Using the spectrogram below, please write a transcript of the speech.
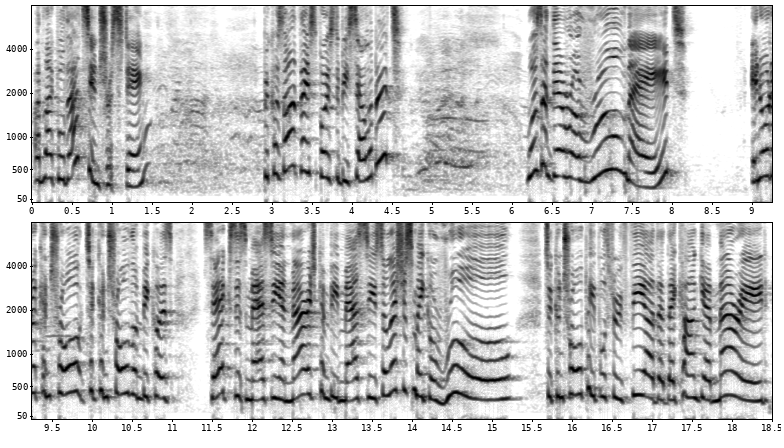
I'm like, well, that's interesting. Because aren't they supposed to be celibate? Wasn't there a rule made in order control, to control them? Because Sex is messy and marriage can be messy, so let's just make a rule to control people through fear that they can't get married.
